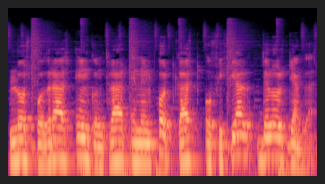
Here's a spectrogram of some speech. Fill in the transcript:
los podrás encontrar en el podcast oficial de los Yangas.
